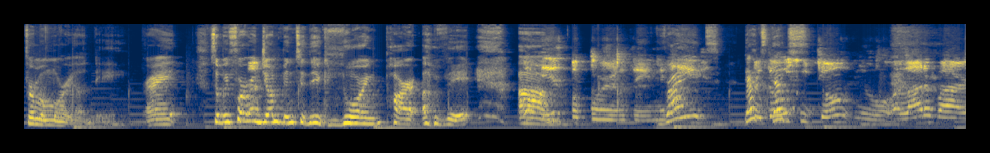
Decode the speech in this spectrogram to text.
for Memorial Day, right? So before we jump into the ignoring part of it, um, it is Memorial Day, right? That's, for those that's... who don't know, a lot of our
